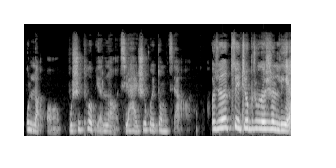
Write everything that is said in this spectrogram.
不冷，不是特别冷，其实还是会冻脚。我觉得最遮不住的是脸。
